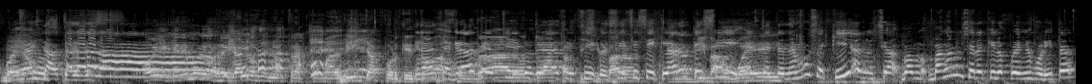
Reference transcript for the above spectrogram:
Bueno. Oye, queremos los regalos de nuestras comadritas porque Gracias, todas gracias jugaron, chicos, gracias chicos. Sí, sí, sí, claro que sí. Este, tenemos aquí, anunciar, van, van a anunciar aquí los premios ahorita.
